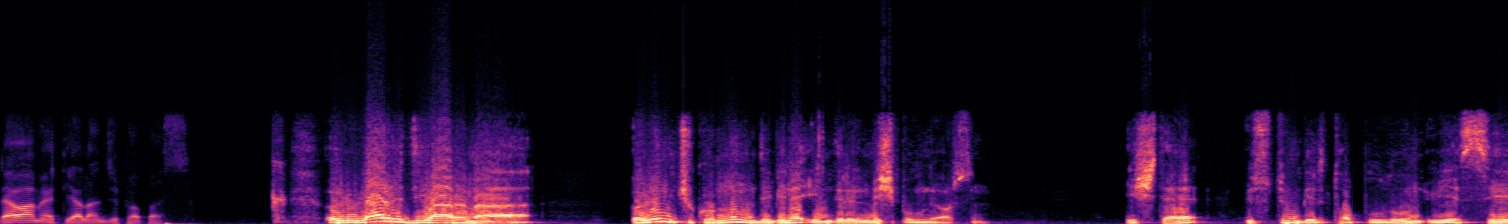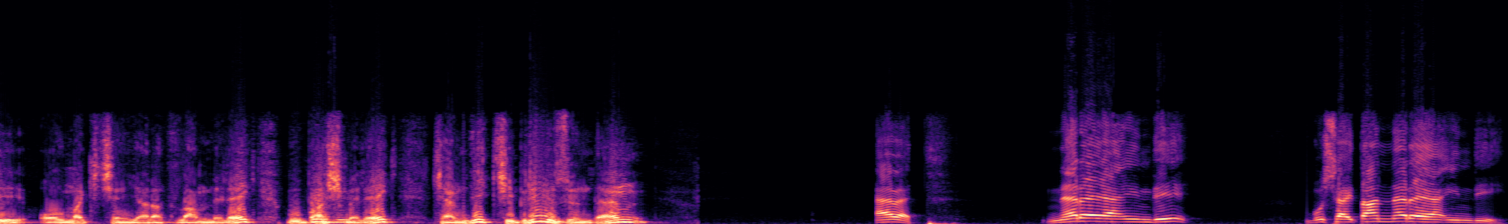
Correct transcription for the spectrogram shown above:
Devam et yalancı papaz. ölüler diyarına, ölüm çukurunun dibine indirilmiş bulunuyorsun. İşte üstün bir topluluğun üyesi olmak için yaratılan melek, bu baş melek kendi kibri yüzünden Evet. Nereye indi? Bu şeytan nereye indi?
